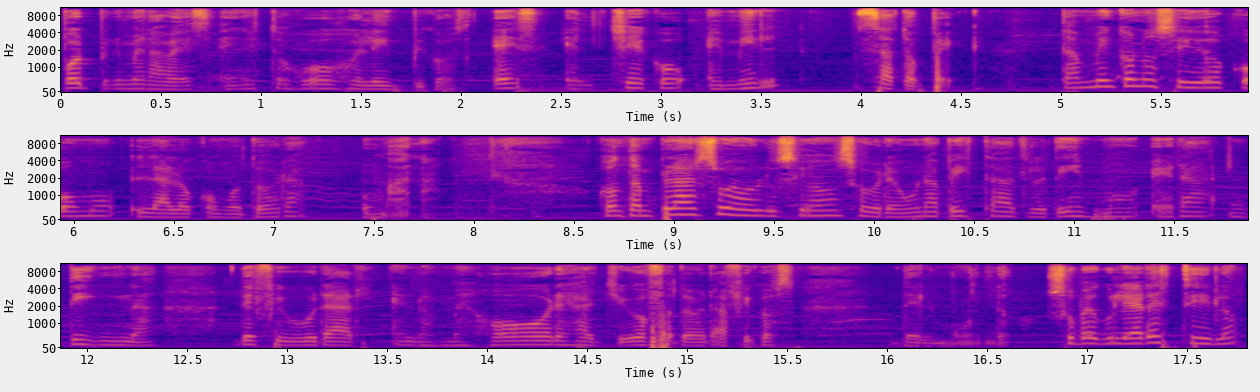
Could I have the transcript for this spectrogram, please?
por primera vez en estos Juegos Olímpicos es el checo Emil Satopek, también conocido como la locomotora humana. Contemplar su evolución sobre una pista de atletismo era digna de figurar en los mejores archivos fotográficos del mundo. Su peculiar estilo,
